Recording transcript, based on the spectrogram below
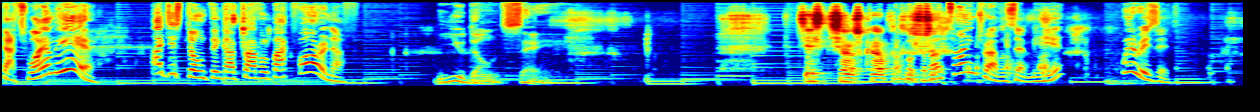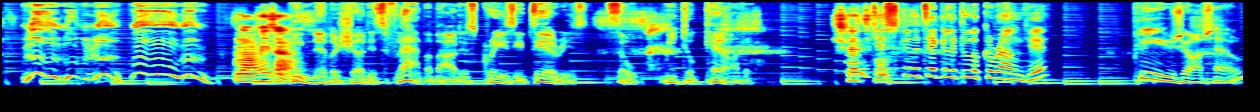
That's why I'm here. I just don't think I've traveled back far enough. You don't say. Gdzieś książka o A book podróży. about time travel sent me here. Where is it? No, wiedziałem. He never shut his flap about his crazy theories, so we took care of it. I'm just gonna take a little look around here. Please yourself.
